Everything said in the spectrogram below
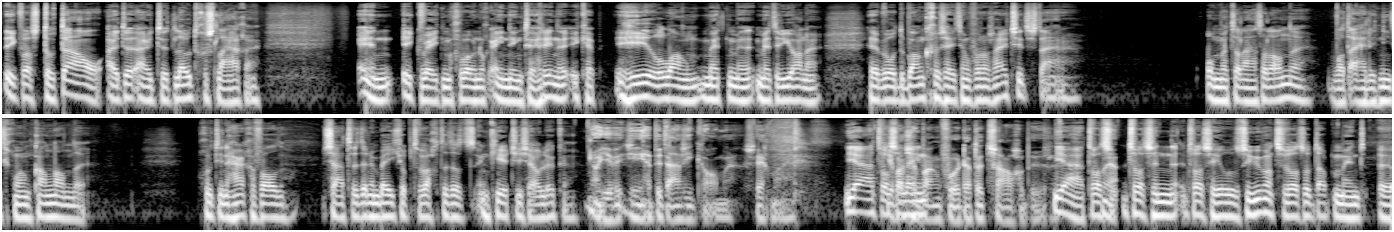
Ik, was totaal uit, de, uit het lood geslagen. En ik weet me gewoon nog één ding te herinneren. Ik heb heel lang met, met, Rianne hebben we op de bank gezeten en voor ons uit zitten staren om het te laten landen. Wat eigenlijk niet gewoon kan landen. Goed, in haar geval zaten we er een beetje op te wachten dat het een keertje zou lukken. Nou, je, je hebt het aanzien komen, zeg maar. Ja, het was je was alleen. er bang voor dat het zou gebeuren. Ja, het was, Ja. Het, was een, het was heel zuur, want ze was op dat moment eh,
